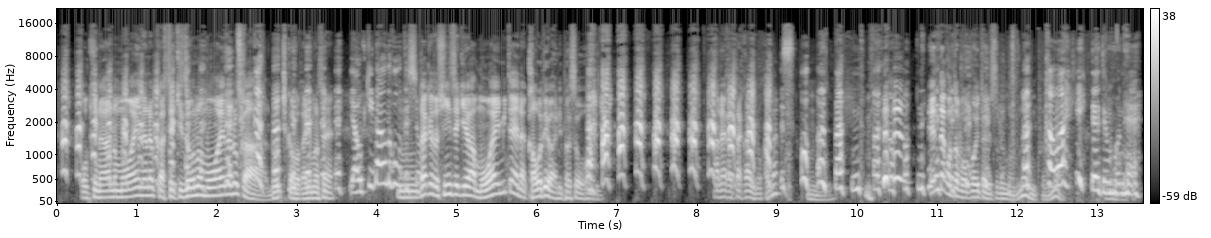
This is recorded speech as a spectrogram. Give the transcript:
沖縄のモアイなのか、石像のモアイなのか、どっちかわかりません。いや沖縄の方でしょ、うんだけど親戚はモアイみたいな顔ではあります。お鼻が高いのかな？うん変なことも覚えたりするもんね。可愛いねでもね。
